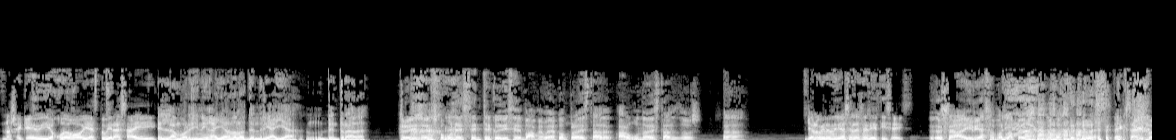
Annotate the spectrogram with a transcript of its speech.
no sé qué videojuego y estuvieras ahí. El Lamborghini Gallardo lo tendría ya, de entrada. Pero eso, es como un excéntrico y dices, va, me voy a comprar esta, alguna de estas dos. O sea, Yo lo que tendría es el F-16. o sea irías a por la Pepsi, ¿no? Exacto.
